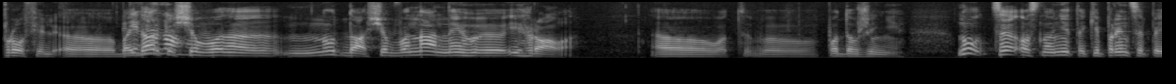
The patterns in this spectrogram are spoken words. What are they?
профіль байдарки, щоб вона, ну, да, щоб вона не іграла от, по довжині. Ну, це основні такі принципи,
